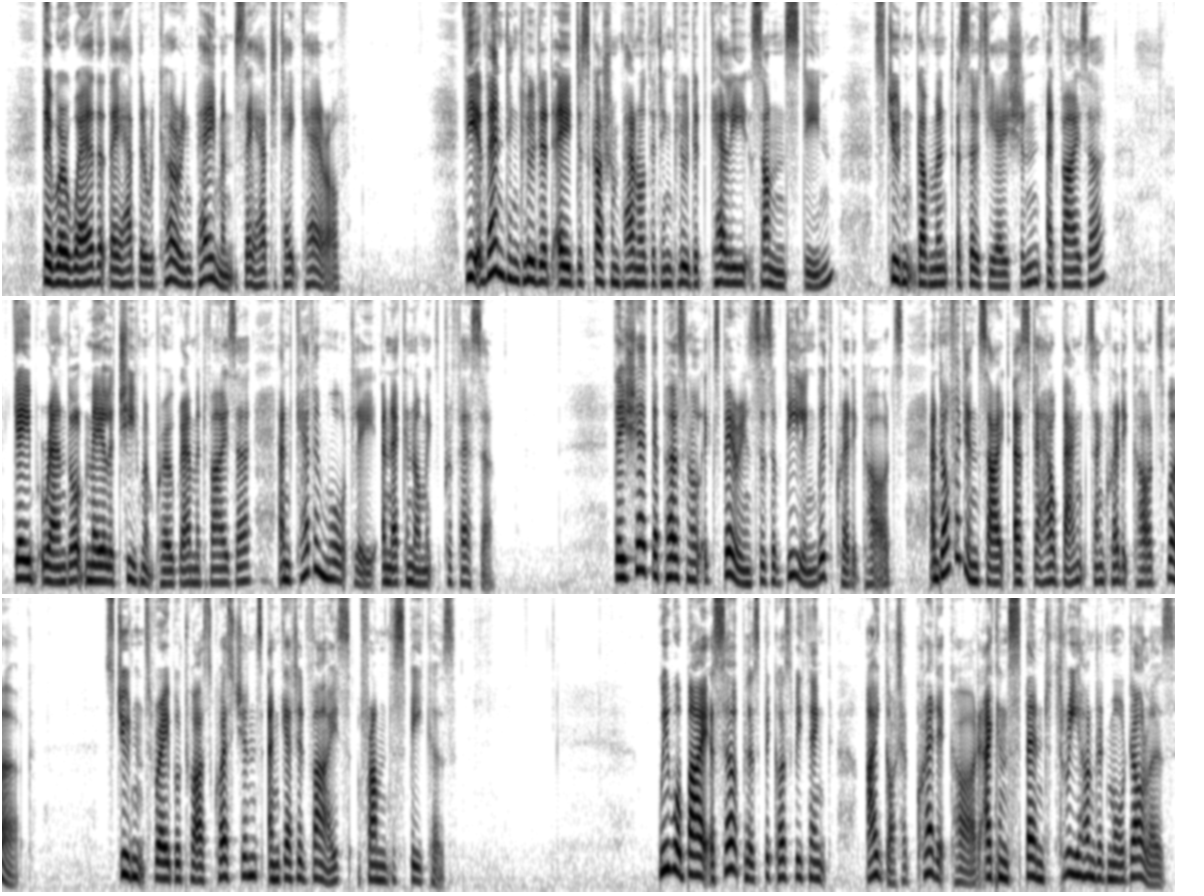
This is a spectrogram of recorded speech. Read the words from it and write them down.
They were aware that they had the recurring payments they had to take care of. The event included a discussion panel that included Kelly Sunstein, Student Government Association advisor, Gabe Randall, Male Achievement Program advisor, and Kevin Wortley, an economics professor. They shared their personal experiences of dealing with credit cards and offered insight as to how banks and credit cards work. Students were able to ask questions and get advice from the speakers. We will buy a surplus because we think, I got a credit card, I can spend 300 more dollars.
